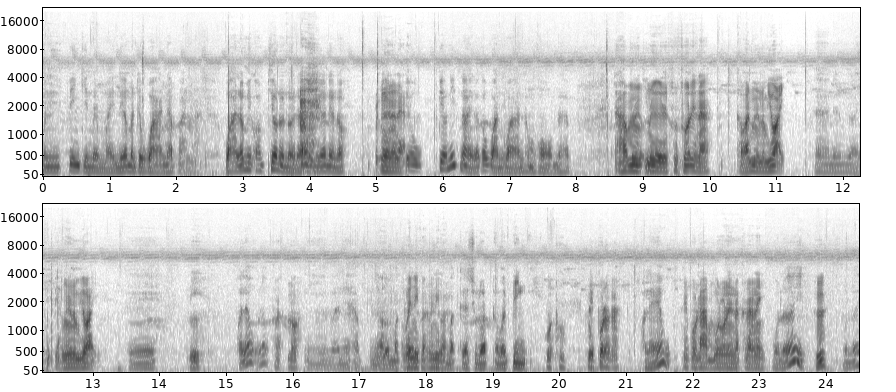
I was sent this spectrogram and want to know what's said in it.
มันปิ้งกินใหม่ๆ เนื้อมันจะหวานนะครับ หวานนะ หวานแล้วมีความเปรี้ยวหน่อยๆนะเนื้อเนี่ยเนาะเออนั่นแหละเปรี้ยวเปรี้ยวนิดหน่อยแล้วก็หวานหวานๆหอมๆนะครับทำเนื้อเนื้อชดๆเลยนะกับว่าเนื้อน้ำย่อยอ่าเนื้อเนื้อเปียงเนื้อน้ำย่อยเอ้ยนี่พอแล้วพอแล้วเนาะนี่มาเนี่ยครับนี่เอารวมหมักเอาไว้นี่ก่อนไว้นี่ก่อนหมักเกลือชูรสเอาไว้ปิ้งโอ้ทุในโป้ละกะพอแล้วในโป้ลาบหมูเราในนักขนาดไหนหมดเลยหึหมดเลย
